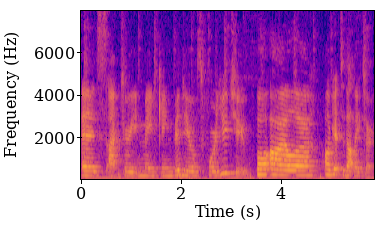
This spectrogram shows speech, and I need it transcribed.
is actually making videos for YouTube. But I'll uh, I'll get to that later.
